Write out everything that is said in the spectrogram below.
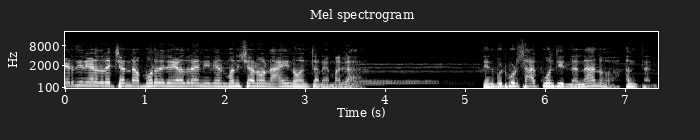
ಎರಡು ದಿನ ಹೇಳಿದ್ರೆ ಚಂದ, ಮೂರನೇ ದಿನ ಹೇಳಿದ್ರೆ ನೀನೇನು ಮನುಷ್ಯನೋ ನಾಯಿನೋ ಅಂತಾನೆ ಮಗ. ನೀನು ಬಿಟ್ಬಿಟ್ಟು ಸಾಕು ಅಂತಿದ್ನ ನಾನು ಅಂತಾನೆ.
